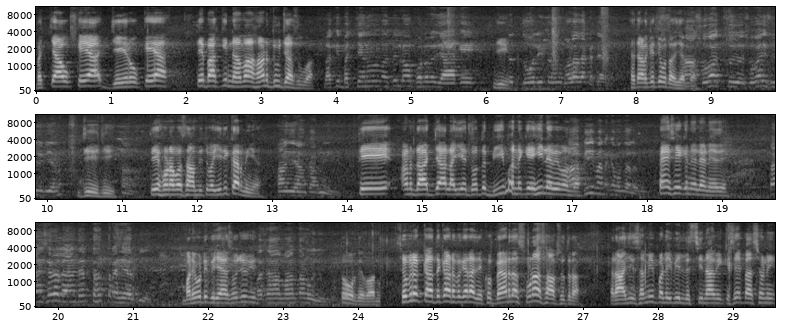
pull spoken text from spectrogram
ਬੱਚਾ ਓਕੇ ਆ ਜੇਰ ਓਕੇ ਆ ਤੇ ਬਾਕੀ ਨਵਾਂ ਹਣ ਦੂਜਾ ਸੂਆ। ਬਾਕੀ ਬੱਚੇ ਨੂੰ ਢਿੱਲੋਂ ਫੁੱਲ ਰਜਾ ਕੇ ਜੀ। ਤੇ 2 ਲੀਟਰ ਨੂੰ ਬੋਲਾ ਦਾ ਕੱਢਿਆ। ਫਿਰ ਤੜਕੇ ਝੋਤਾ ਜੀ ਹਾਂ ਆਪਾਂ ਸੁਬਾਹ ਸੁਬਾਹ ਹੀ ਸੂਈ ਦੀ ਹੈ ਨਾ। ਜੀ ਜੀ। ਹਾਂ। ਤੇ ਹੁਣ ਆਪਾਂ ਸ਼ਾਮ ਦੀ ਚਵਾਈ ਇਹਦੀ ਕਰਨੀ ਆ। ਹਾਂਜੀ ਹਾਂ ਕਰਨੀ ਜੀ ਤੇ ਅੰਦਾਜ਼ਾ ਲਾਈਏ ਦੁੱਧ 20 ਮੰਨ ਕੇ ਹੀ ਲਵੇ ਬੰਦਾ। ਹਾਂ 20 ਮੰਨ ਕੇ ਬੰਦਾ ਲਵੇ। ਪੈਸੇ ਕਿੰਨੇ ਲੈਣੇ ਇਹਦੇ? ਪੈਸੇ ਦਾ ਲੈਣ ਦੇ 73000 ਰੁਪਏ। ਮਾੜੀ ਮੋਟੀ ਗੁਜਾਇਸ਼ ਹੋ ਜੂਗੀ। ਬਸ ਹਾਂ ਮਾਨ ਤਾਂ ਹੋ ਜੂਗੀ। ਤੋਰ ਦੇ ਬਾਹਰ ਸੁਬਰ ਕੱਦ ਕਾਠ ਵਗੈਰਾ ਦੇਖੋ ਬੈਠ ਦਾ ਸੋਹਣਾ ਸਾਫ਼ ਸੁਥਰਾ ਰਾਜੀ ਸਮੀ ਪਲੀ ਵੀ ਲੱਸੀ ਨਾ ਵੀ ਕਿਸੇ ਪਾਸੋਂ ਨਹੀਂ।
